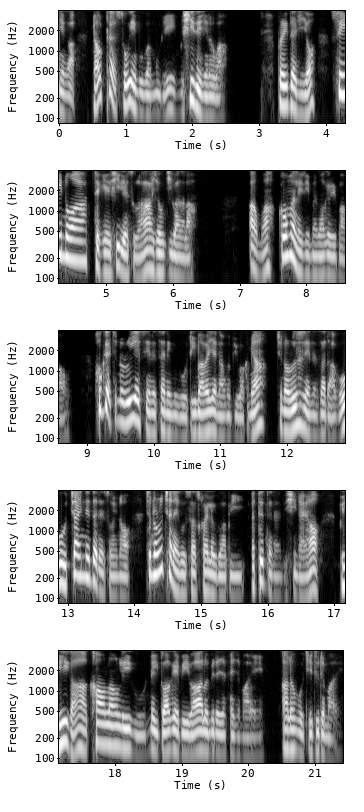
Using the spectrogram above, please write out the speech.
ညာဉ်ကနောက်ထပ်စိုးရိမ်ပူပန်မှုတွေမရှိစေချင်လို့ပါ။ပရိသတ်ကြီးရောစေးနွားတကယ်ရှိတယ်ဆိုတာယုံကြည်ပါသလား။အောက်မှာ comment လေးတွေမှသွားခဲ့ပြပါဦး။ ဟုတ်ကဲ့ကျွန်တော်တို့ရဲ့စီစဉ်စက်နေမှုကိုဒီမှာပဲရန်အောင်ပြပါခင်ဗျာ။ကျွန်တော်တို့စီစဉ်တဲ့ဇာတ်တာကိုကြိုက်နေတဲ့တဲ့ဆိုရင်တော့ကျွန်တော်တို့ channel ကို subscribe လုပ်သွားပြီးအသစ်တင်နိုင်သိရှိနိုင်အောင်ဘေးကခေါင်းလောင်းလေးကိုနှိပ်သွားခဲ့ပေးပါလို့မြတ်တဲ့ရခိုင်ကြပါတယ်။အားလုံးကိုကျေးဇူးတင်ပါတယ်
